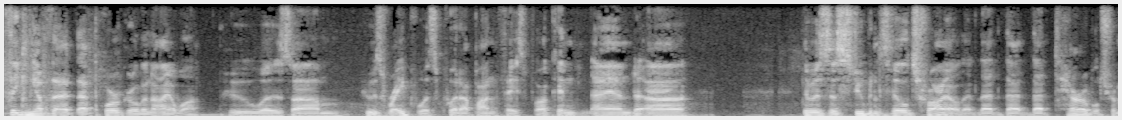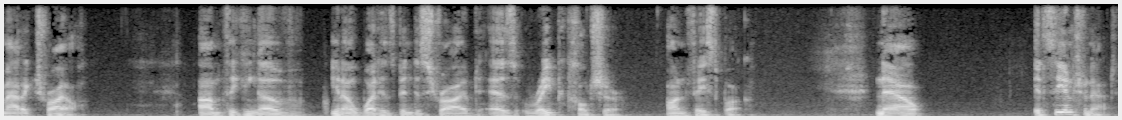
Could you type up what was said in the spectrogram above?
Thinking of that that poor girl in Iowa who was um, whose rape was put up on Facebook, and and uh, there was a Steubenville trial that that that that terrible traumatic trial. I'm thinking of you know what has been described as rape culture on Facebook. Now, it's the internet,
